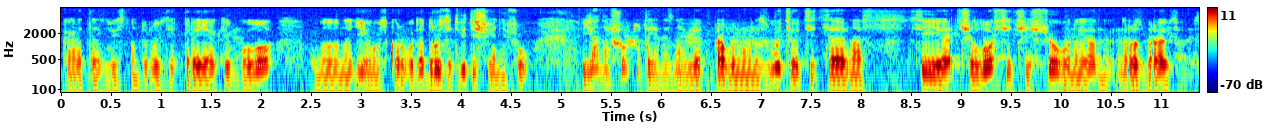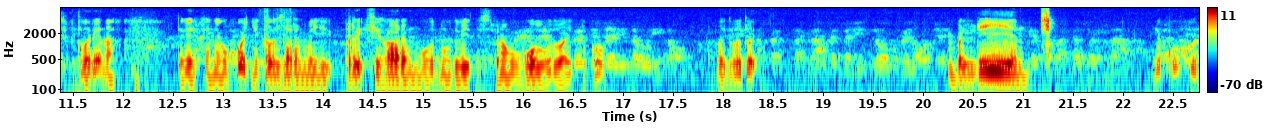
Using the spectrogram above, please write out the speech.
Карта, звісно, друзі, три як і було. Ну, надіємося, скоро буде. Друзі, дивіться, що я знайшов. Я знайшов тут, я не знаю, як правильно вони звуться. Оці це в нас ці чи лосі, чи що, воно я не розбираюся в тваринах так як охотник, але зараз ми її прифігаримо одну, дивіться, прямо в голову давайте тако. Давай, давай, давай. Блін. Якого хуй.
